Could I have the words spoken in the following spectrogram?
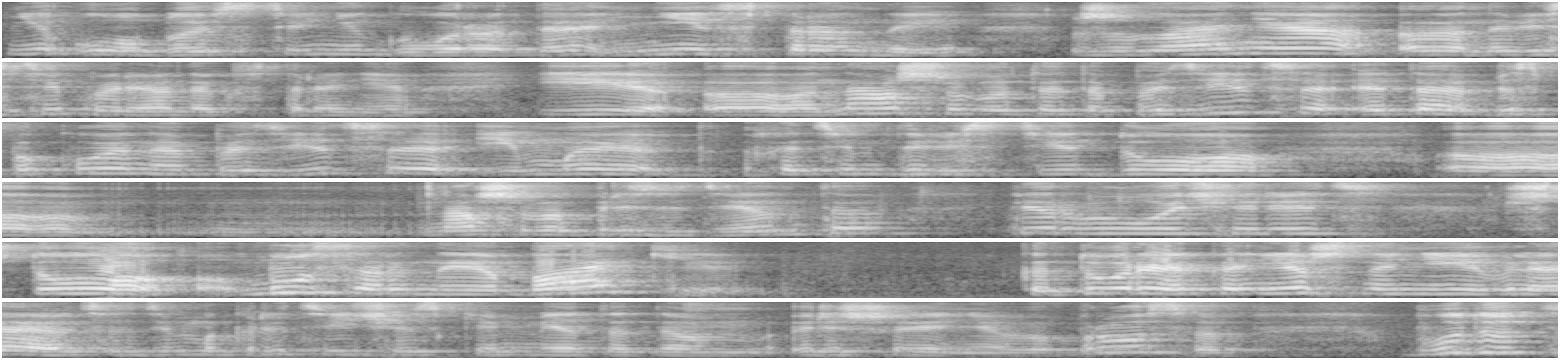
ни области, ни города, ни страны желания э, навести порядок в стране. И э, наша вот эта позиция, это беспокойная позиция, и мы хотим довести до э, нашего президента в первую очередь, что мусорные баки, которые, конечно, не являются демократическим методом решения вопросов, будут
